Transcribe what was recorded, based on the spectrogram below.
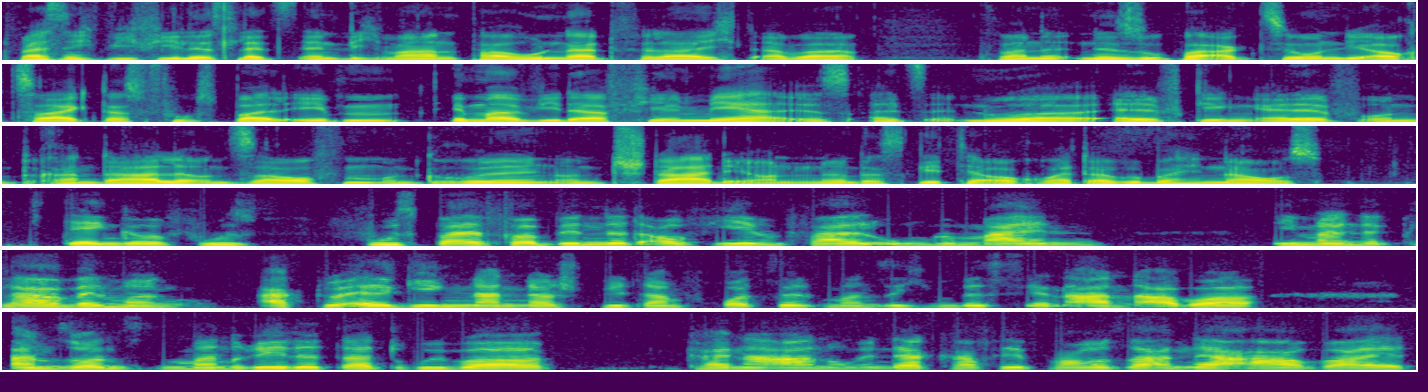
ich weiß nicht, wie viele es letztendlich waren, ein paar hundert vielleicht, aber es war eine, eine, super Aktion, die auch zeigt, dass Fußball eben immer wieder viel mehr ist als nur 11 gegen 11 und Randale und Saufen und Grüllen und Stadion. Ne? Das geht ja auch weit darüber hinaus. Ich denke, Fuß, Fußball verbindet auf jeden Fall ungemein. Ich meine, klar, wenn man aktuell gegeneinander spielt, dann frotzelt man sich ein bisschen an, aber ansonsten, man redet darüber, keine Ahnung, in der Kaffeepause, an der Arbeit.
